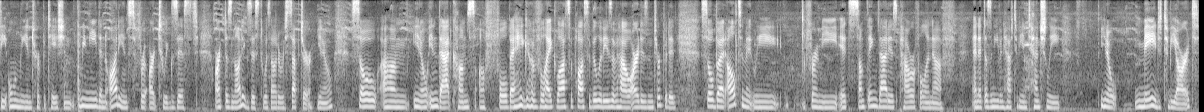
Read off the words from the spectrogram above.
the only interpretation. We need an audience for art to exist. Art does not exist without a receptor, you know? So, um, you know, in that comes a full bag of like lots of possibilities of how art is interpreted. So, but ultimately, for me, it's something that is powerful enough. And it doesn't even have to be intentionally, you know, made to be art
